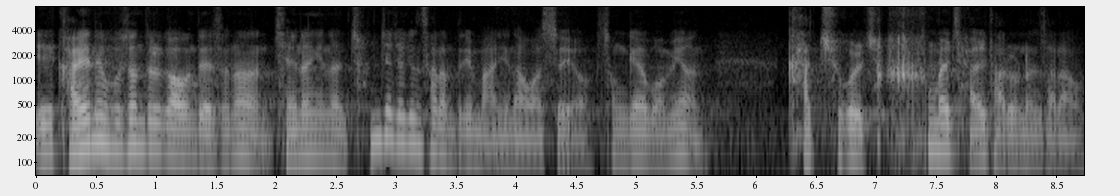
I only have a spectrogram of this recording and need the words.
이 가인의 후손들 가운데서는 재능 있는 천재적인 사람들이 많이 나왔어요. 성경에 보면 가축을 정말 잘 다루는 사람,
